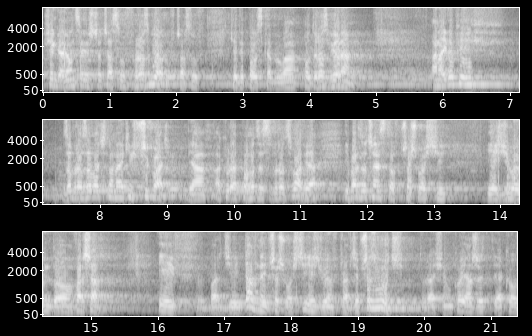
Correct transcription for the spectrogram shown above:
sięgające jeszcze czasów rozbiorów, czasów, kiedy Polska była pod rozbiorami. A najlepiej zobrazować to na jakimś przykładzie. Ja akurat pochodzę z Wrocławia i bardzo często w przeszłości jeździłem do Warszawy. I w bardziej dawnej przeszłości jeździłem wprawdzie przez Łódź, która się kojarzy jako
